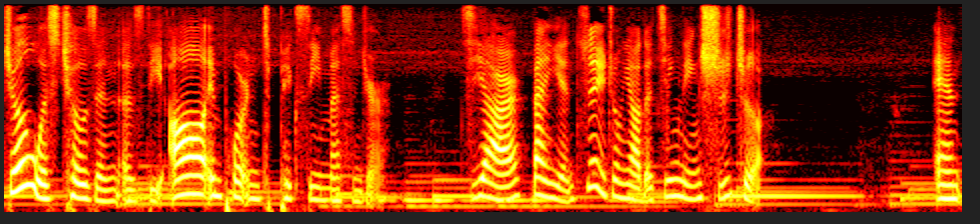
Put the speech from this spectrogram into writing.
Jo was chosen as the all-important pixie messenger. 吉尔扮演最重要的精灵使者. And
